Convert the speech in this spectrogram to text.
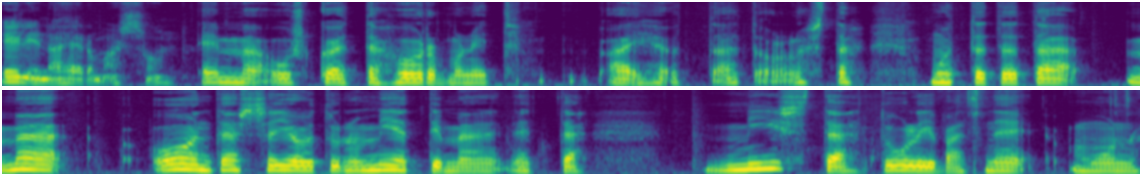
Elina Hermansson. En mä usko, että hormonit aiheuttaa tuollaista, mutta tota, mä oon tässä joutunut miettimään, että mistä tulivat ne mun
